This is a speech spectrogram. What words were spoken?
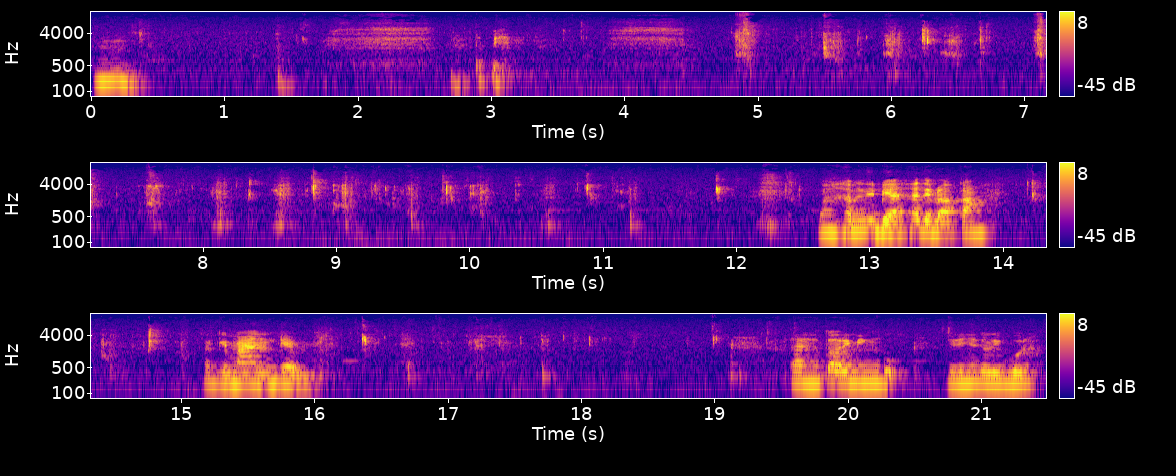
Hmm. Mantap ya. Bang Sam ini biasa di belakang lagi main game. Dan itu hari Minggu, jadinya itu libur.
